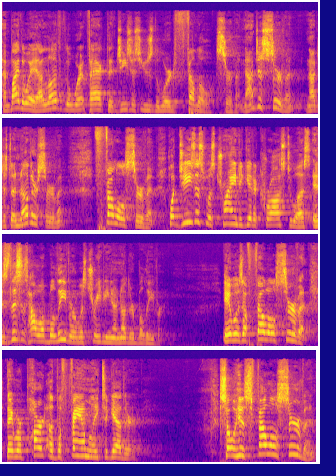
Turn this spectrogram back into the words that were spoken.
and by the way, I love the word, fact that Jesus used the word fellow servant, not just servant, not just another servant, fellow servant. What Jesus was trying to get across to us is this is how a believer was treating another believer. It was a fellow servant, they were part of the family together. So his fellow servant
